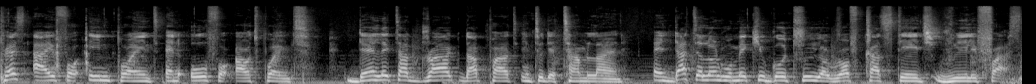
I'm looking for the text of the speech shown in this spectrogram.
Press I for in point and O for out point. Then later drag that part into the timeline. And that alone will make you go through your rough cut stage really fast.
